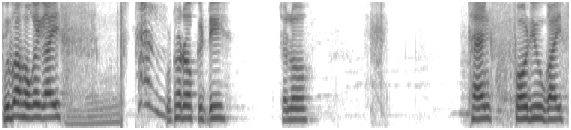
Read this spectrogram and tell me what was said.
सुबह हो गई गाइस उठो रो किटी। चलो। Thanks for you guys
